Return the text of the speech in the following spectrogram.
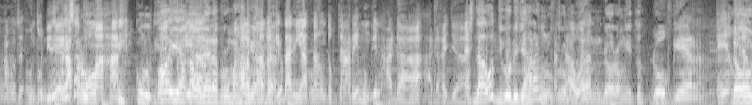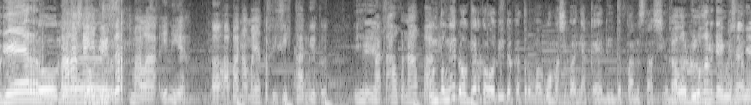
kalau maksudnya untuk di daerah perumahan pikul dia. Oh iya, kalau Iya. daerah perumahan kalau misalkan ada. kita Pikul. niatkan untuk cari mungkin ada, ada aja. Es Dawud juga udah jarang loh gerobakan dorong itu. doger kayak Doger. Doger. malah kayak dessert malah ini ya eh, apa namanya tersisihkan gitu. Iya ya. Nggak tahu kenapa. Untungnya doger kalau di dekat rumah gue masih banyak kayak di depan stasiun. Kalau dulu kan kayak misalnya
